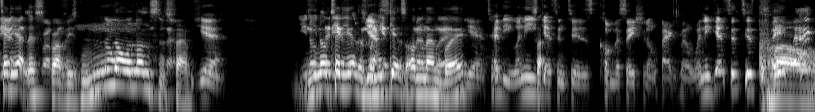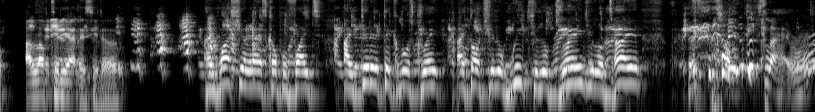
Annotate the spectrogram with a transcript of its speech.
Teddy Atlas, bruv, is no nonsense, fam. Yeah, You know Teddy Atlas when he gets on man, boy. yeah. Teddy, when he So- gets into his conversational bag, though, when he gets into his debate bag, Bro, I love Teddy Atlas, you know. I watched your last couple fights. I didn't think it was great. I thought you looked weak, you looked drained, you looked tired. He's like, raw.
